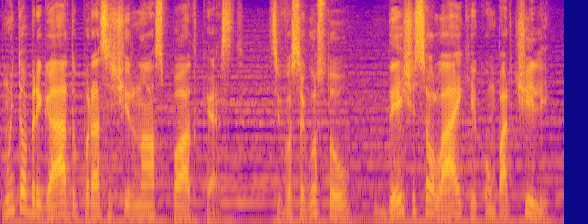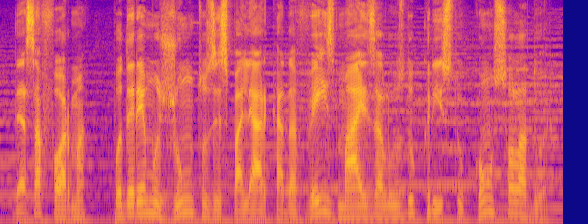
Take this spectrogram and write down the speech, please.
Muito obrigado por assistir o nosso podcast. Se você gostou, deixe seu like e compartilhe. Dessa forma, poderemos juntos espalhar cada vez mais a luz do Cristo Consolador.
